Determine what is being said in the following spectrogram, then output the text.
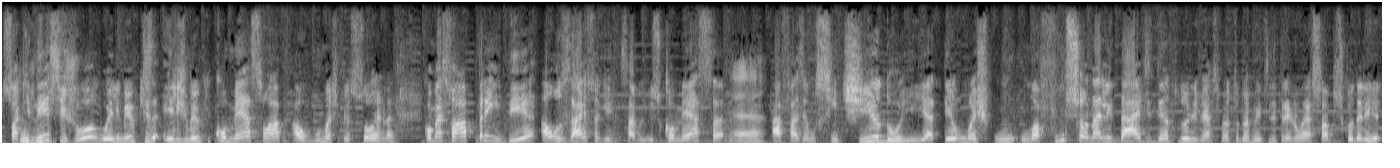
Só que nesse jogo, ele meio que, eles meio que começam a. Algumas pessoas, né? Começam a aprender a usar isso aqui, sabe? Isso começa É. a fazer um sentido e a ter umas, um- uma funcionalidade dentro do universo Metro 2033. Não é só psicodelia.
